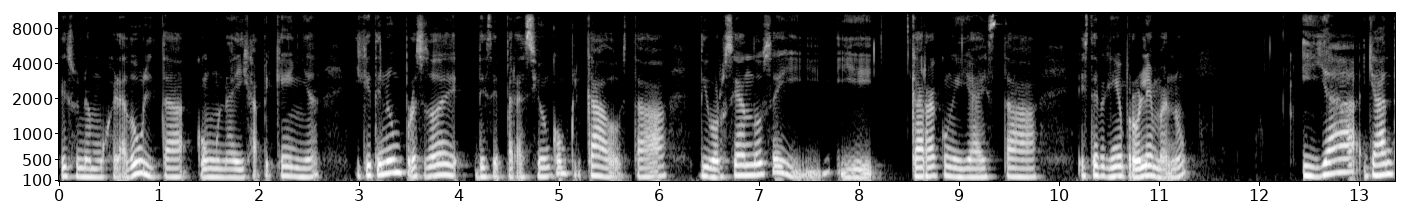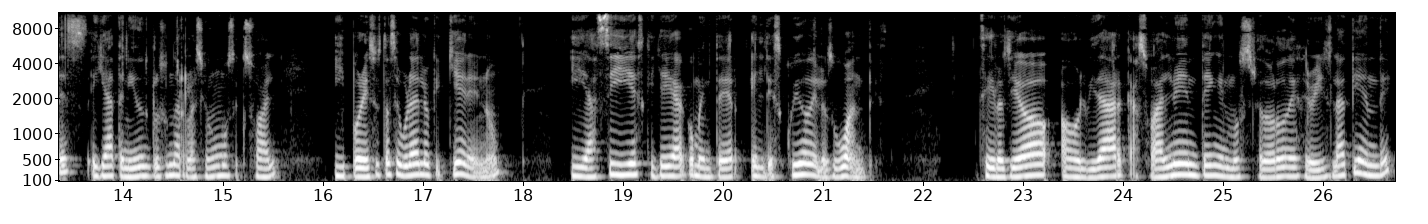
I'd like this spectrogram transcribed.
Es una mujer adulta, con una hija pequeña y que tiene un proceso de, separación complicado. Está divorciándose y, y carga con ella esta, este pequeño problema, ¿no? Y ya, ya antes ella ha tenido incluso una relación homosexual y por eso está segura de lo que quiere, ¿no? Y así es que llega a cometer el descuido de los guantes. Se los llega a olvidar casualmente en el mostrador donde Therese la atiende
